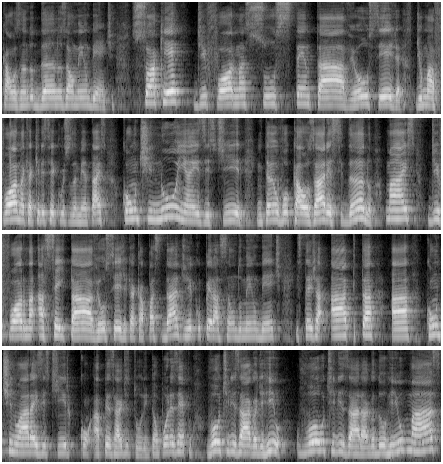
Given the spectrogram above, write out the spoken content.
causando danos ao meio ambiente. Só que de forma sustentável, ou seja, de uma forma que aqueles recursos ambientais continuem a existir. Então eu vou causar esse dano, mas de forma aceitável, ou seja, que a capacidade de recuperação do meio ambiente esteja apta a continuar a existir com, apesar de tudo. Então, por exemplo, vou utilizar água de rio? Vou utilizar água do rio, mas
